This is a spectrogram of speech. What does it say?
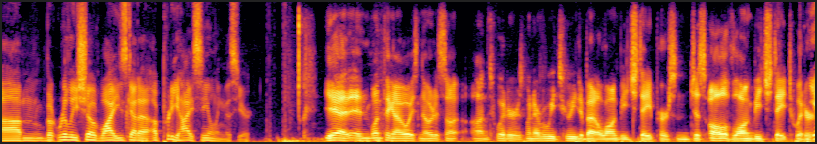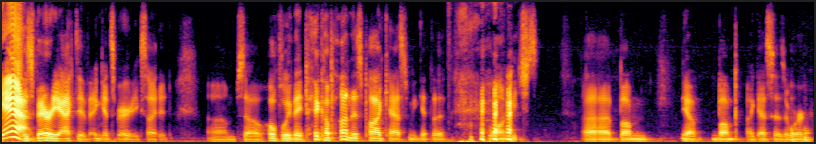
um, but really showed why he's got a, a pretty high ceiling this year. Yeah, and one thing I always notice on, on Twitter is whenever we tweet about a Long Beach State person, just all of Long Beach State Twitter yeah. is very active and gets very excited. Um, so hopefully they pick up on this podcast and we get the Long Beach uh, bum, you know, bump, I guess, as it were.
